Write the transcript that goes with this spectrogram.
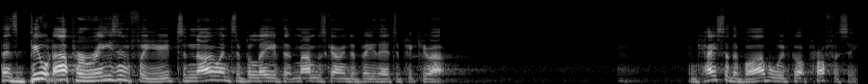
that's built up a reason for you to know and to believe that mum's going to be there to pick you up. In case of the Bible, we've got prophecy.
